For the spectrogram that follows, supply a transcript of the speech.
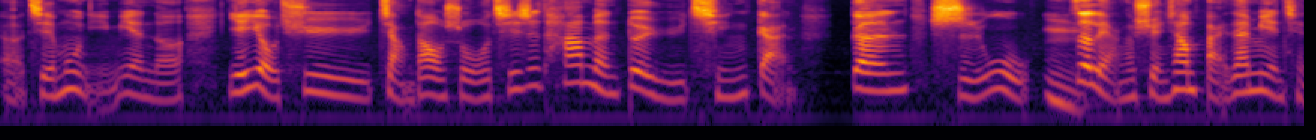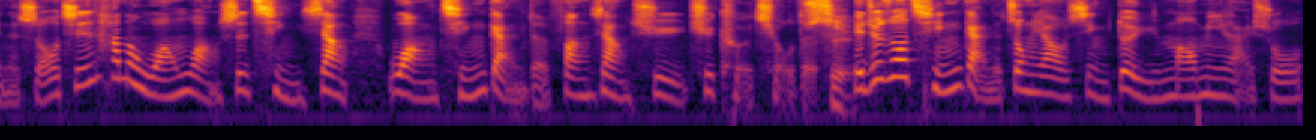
呃节目里面呢，也有去讲到说，其实他们对于情感。跟食物、嗯、这两个选项摆在面前的时候，其实他们往往是倾向往情感的方向去去渴求的。是，也就是说，情感的重要性对于猫咪来说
